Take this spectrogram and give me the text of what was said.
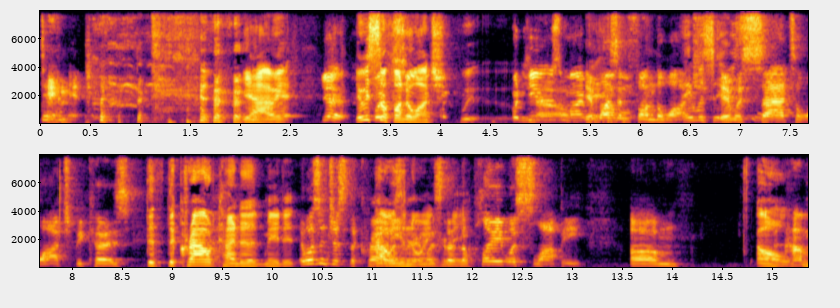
Damn it. yeah, I mean, Yeah, it was but still fun to so- watch. We, But here's No, my it problem. wasn't fun to watch. It was- It, it was, was- sad to watch because the the crowd kind of made it. it wasn't just the crowd. That was either. annoying It was for the, me. the play was sloppy. Um, Oh many-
